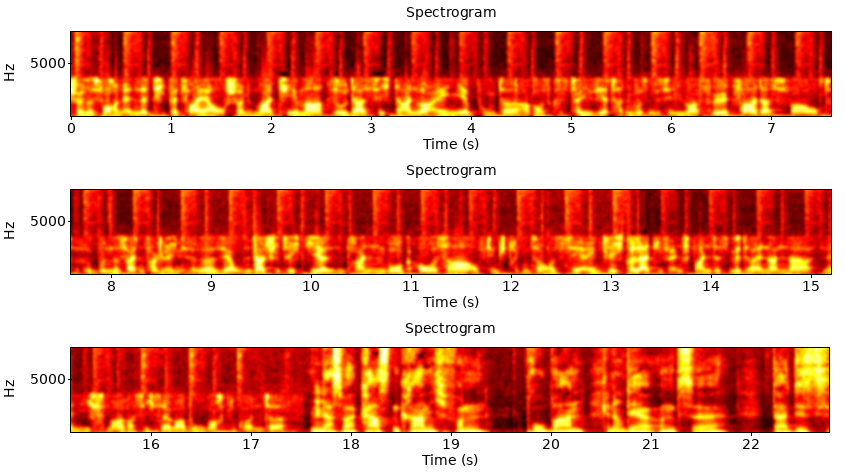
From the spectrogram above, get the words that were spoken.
schönes Wochenende-Ticket war ja auch schon immer Thema, so dass sich da nur einige Punkte herauskristallisiert hatten, wo es ein bisschen überfüllt war. Das war auch bundesweit im Vergleich äh, sehr unterschiedlich. Hier in Brandenburg, außer auf den Strecken zur Ostsee, eigentlich relativ entspanntes Miteinander, nenne ich es mal, was ich selber beobachten konnte. Das war Carsten Kranich von ProBahn, Genau. der uns äh, da das,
